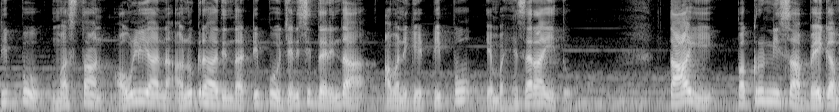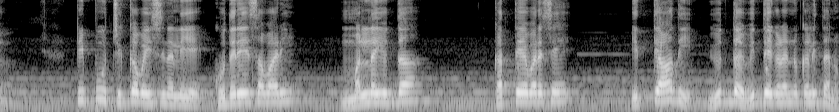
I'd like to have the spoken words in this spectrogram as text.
ಟಿಪ್ಪು ಮಸ್ತಾನ್ ಔಲಿಯಾನ ಅನುಗ್ರಹದಿಂದ ಟಿಪ್ಪು ಜನಿಸಿದ್ದರಿಂದ ಅವನಿಗೆ ಟಿಪ್ಪು ಎಂಬ ಹೆಸರಾಯಿತು. ತಾಯಿ ಫಕ್ರುನ್ನಿಸಾ ಬೇಗಂ ಟಿಪ್ಪು ಚಿಕ್ಕ ವಯಸ್ಸಿನಲ್ಲಿಯೇ ಕುದುರೆ ಸವಾರಿ ಮಲ್ಲಯುದ್ಧ ಕತ್ತೇವರಸೆ ಇತ್ಯಾದಿ ಯುದ್ಧ ವಿದ್ಯೆಗಳನ್ನು ಕಲಿತನು.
